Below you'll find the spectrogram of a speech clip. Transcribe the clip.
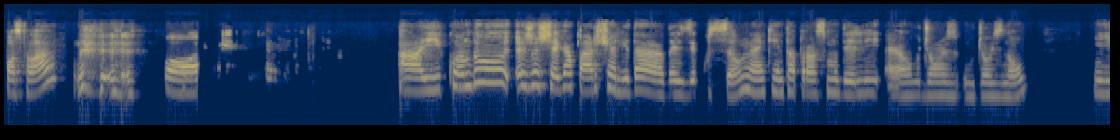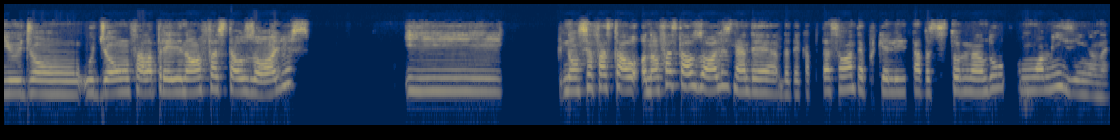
Posso falar? Pode. Aí, quando já chega a parte ali da, da execução, né? Quem tá próximo dele é o Jon, o Jon Snow. E o John, o John fala para ele não afastar os olhos e não se afastar, não afastar os olhos, né, da, da decapitação, até porque ele estava se tornando um homenzinho, né?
